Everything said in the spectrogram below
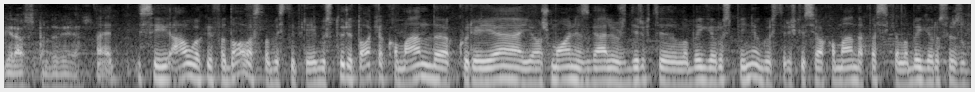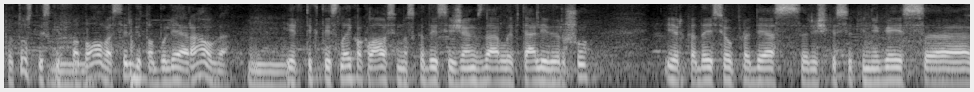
geriausias pardavėjas? Na, jisai auga kaip vadovas labai stipriai. Jeigu jis turi tokią komandą, kurioje jo žmonės gali uždirbti labai gerus pinigus, tai reiškia, jo komanda pasiekia labai gerus rezultatus, tai jis kaip vadovas irgi tobulėja ir auga. Ir tik tais laiko klausimas, kada jis žengs dar laiptelį viršų ir kada jis jau pradės, reiškia, pinigais, e,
